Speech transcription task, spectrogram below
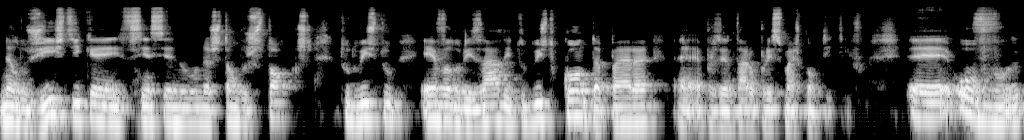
na logística, eficiência no, na gestão dos estoques, tudo isto é valorizado e tudo isto conta para uh, apresentar o preço mais competitivo. Uh, houve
